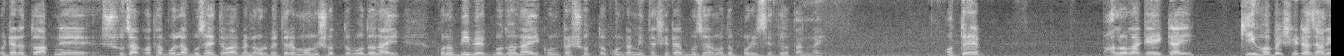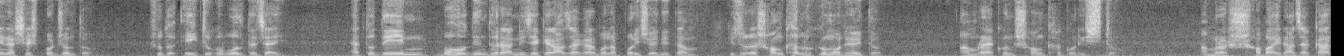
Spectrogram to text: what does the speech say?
ওইটারে তো আপনি সোজা কথা বলে বুঝাইতে পারবেন ওর ভিতরে মনুষ্যত্ব বোধ নাই, কোনো বিবেক বোধ নাই, কোনটা সত্য, কোনটা মিথ্যা সেটা বোঝার মতো পরিস্থিতিও তার নাই। অতএব ভালো লাগে এইটাই, কি হবে সেটা জানি না শেষ পর্যন্ত। শুধু এইটুকু বলতে চাই, এতদিন, বহুদিন ধরে নিজেকে রাজাকার বলে পরিচয় দিতাম কিছুটা সংখ্যালঘু মনে হইতো। আমরা এখন সংখ্যাগরিষ্ঠ। আমরা সবাই রাজাকার,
